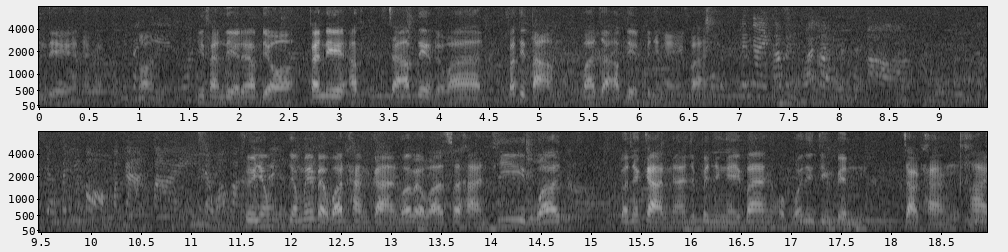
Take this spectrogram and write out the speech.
นเดย์นะครับผมตอนมีแฟนเดย์ด้วยมีแฟนเดย์ด้วยครับเดี๋ยวแฟนเดย์อัพจะอัปเดตเดี๋ยวว่าก็ติดตามว่าจะอัปเดตเป็นยังไงบ้างครับยังไงคะหมายถึงว่าเราเอ่อยังไม่ได้บอกประกาศไปแต่ว่าวาคือยังยังไม่แบบว่าทางการว่าแบบว่าสถานที่หรือว่า บรรยากาศงานจะเป็นยังไงบ้างครับผมว่าจริง ๆ เป็นจากทางค่าย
